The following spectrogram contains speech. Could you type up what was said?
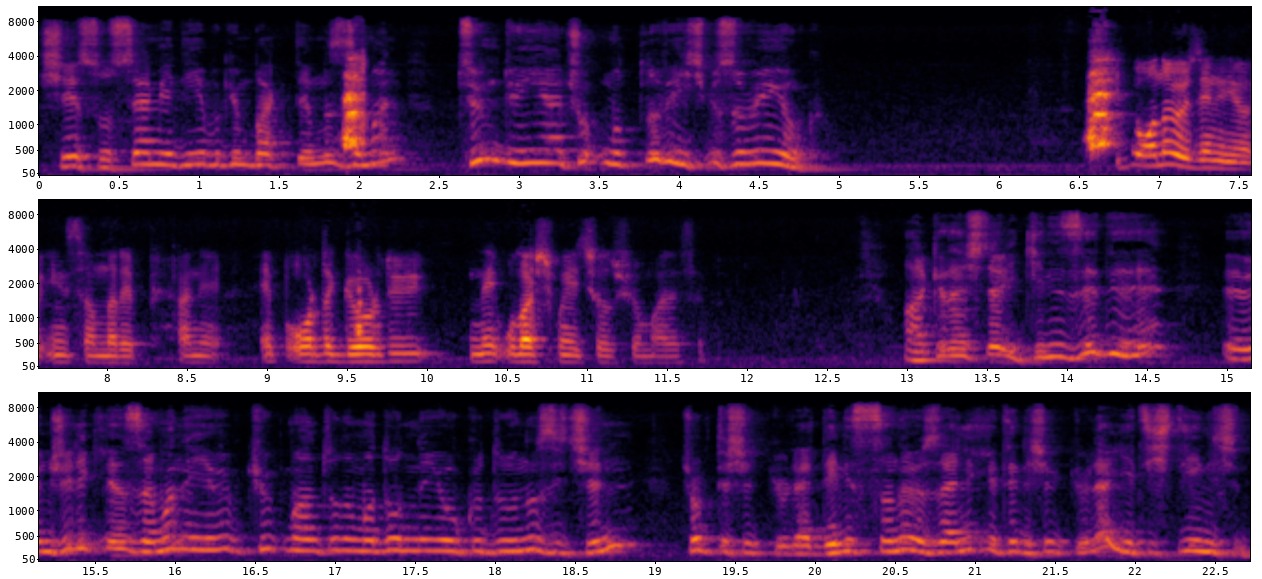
Şey sosyal medyaya bugün baktığımız zaman tüm dünya çok mutlu ve hiçbir sorun yok. Ona özeniyor insanlar hep. Hani hep orada gördüğüne ulaşmaya çalışıyor maalesef. Arkadaşlar ikinize de e, öncelikle zaman ayırıp Kürk Mantolu Madonna'yı okuduğunuz için çok teşekkürler. Deniz sana özellikle teşekkürler yetiştiğin için.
